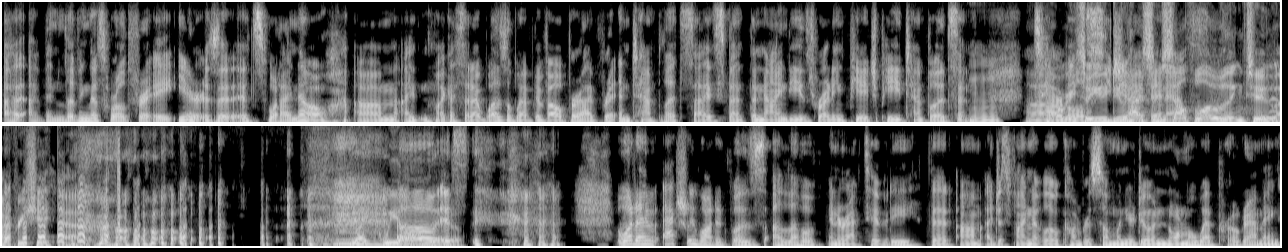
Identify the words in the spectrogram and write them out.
I, I've been living this world for eight years. It, it's what I know. Um, I, like I said, I was a web developer. I've written templates. I spent the 90s writing PHP templates and Mhm. Ah, Terrible okay. So you do CGI have some self-loathing too. I appreciate that. Like we all oh, do. It's what I actually wanted was a level of interactivity that um, I just find a little cumbersome when you're doing normal web programming,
